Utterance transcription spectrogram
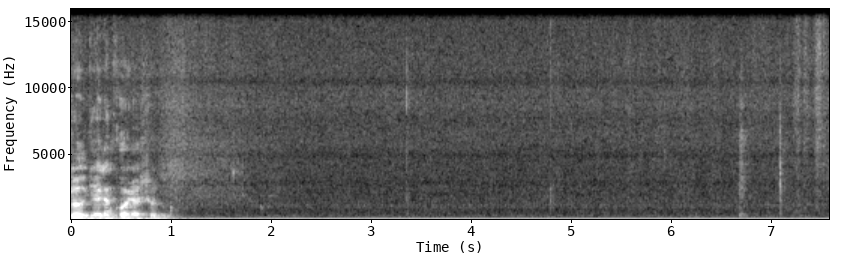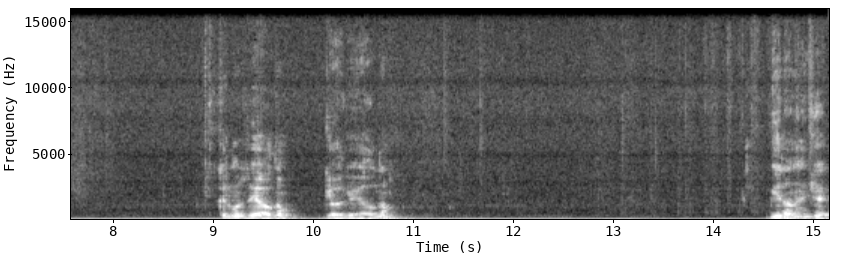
gölgeyle koyulaştırdım. Kırmızıyı aldım, gölgeyi aldım. Bir an önce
